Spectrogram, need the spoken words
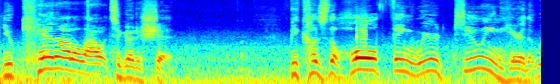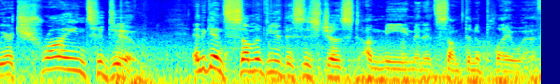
You cannot allow it to go to shit. Because the whole thing we're doing here, that we're trying to do, and again, some of you, this is just a meme and it's something to play with.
